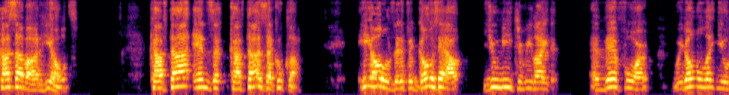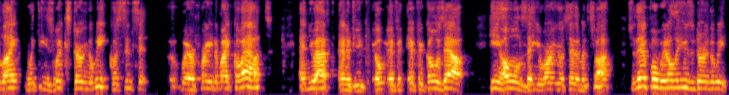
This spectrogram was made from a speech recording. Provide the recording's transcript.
Kasabar he holds kafta and kafta zakukla he holds that if it goes out, you need to relight it. And therefore, we don't let you light with these wicks during the week because since it, we're afraid it might go out, and you have, and if you if if it goes out, he holds that you weren't going to say the mitzvah. So therefore, we don't use it during the week.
